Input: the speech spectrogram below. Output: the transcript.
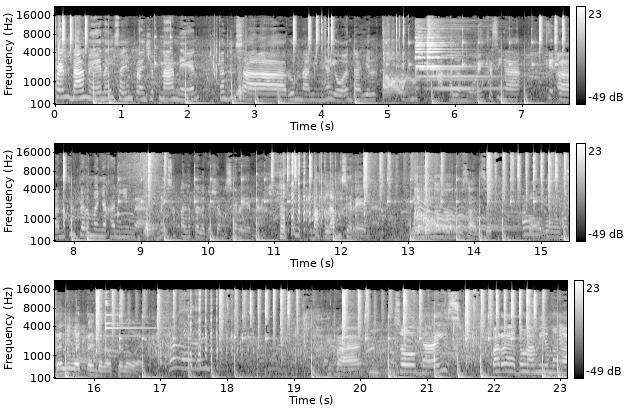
friend namin, na isa yung friendship namin, nandun sa room namin ngayon dahil pag mo siya kakalangoy, kasi nga, ah, nakumpirma niya kanina, na isa pala talaga siyang Serena. Baklang Serena. Ganda ng ano, sunset. Oo. Silhouette tayo dalaw, silhouette. Diba? So guys, para dumami yung mga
